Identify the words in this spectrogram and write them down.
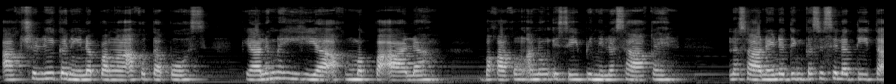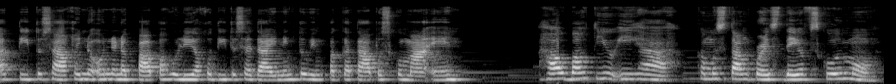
Actually, kanina pa nga ako tapos. Kaya lang nahihiya akong magpaalam. Baka kung anong isipin nila sa akin. Nasanay na din kasi sila tita at tito sa akin noon na nagpapahuli ako dito sa dining tuwing pagkatapos kumain. How about you, Iha? Kamusta ang first day of school mo?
